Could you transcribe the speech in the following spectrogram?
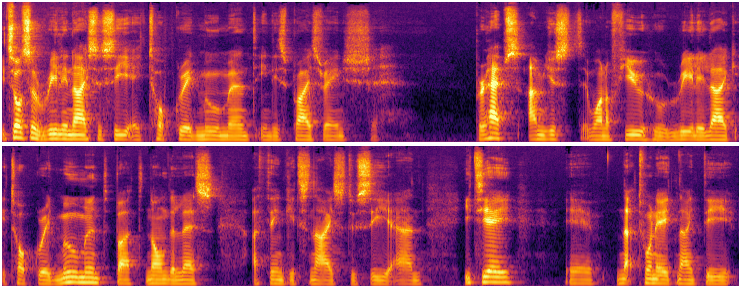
It's also really nice to see a top grade movement in this price range. Perhaps I'm just one of you who really like a top grade movement, but nonetheless, I think it's nice to see. And ETA uh, 2890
